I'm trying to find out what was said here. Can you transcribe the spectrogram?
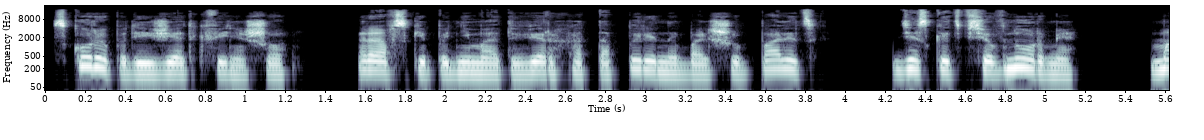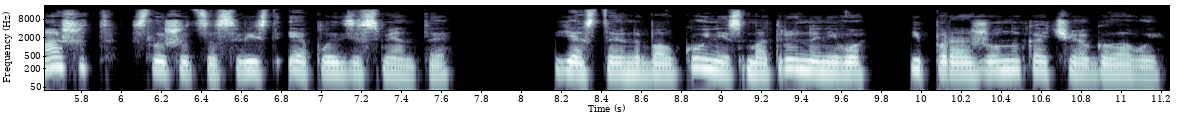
Скоро подъезжает к финишу. Равский поднимает вверх оттопыренный большой палец, дескать, все в норме. Машет, слышится свист и аплодисменты. Я стою на балконе, смотрю на него и пораженно качаю головой.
